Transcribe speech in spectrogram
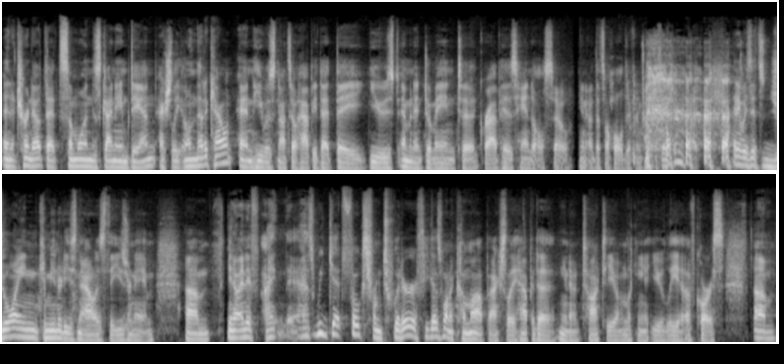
And it turned out that someone, this guy named Dan, actually owned that account. And he was not so happy that they used eminent domain to grab his handle. So, you know, that's a whole different conversation. but anyways, it's join communities now is the username. Um, you know, and if I, as we get folks from Twitter, if you guys want to come up, actually happy to, you know, talk to you. I'm looking at you, Leah, of course. Um,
